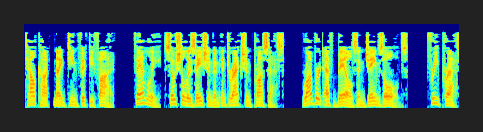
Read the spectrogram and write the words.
Talcott, 1955. Family, Socialization and Interaction Process. Robert F. Bales and James Olds. Free Press.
